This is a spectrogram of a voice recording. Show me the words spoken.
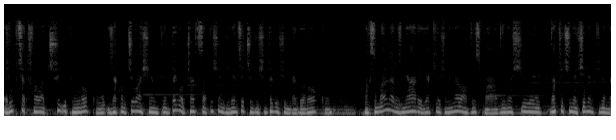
Erupcja trwała 3,5 roku i zakończyła się 5 czerwca 1937 roku. Maksymalne rozmiary, jakie osiągnęła wyspa, wynosiły 2,7 km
